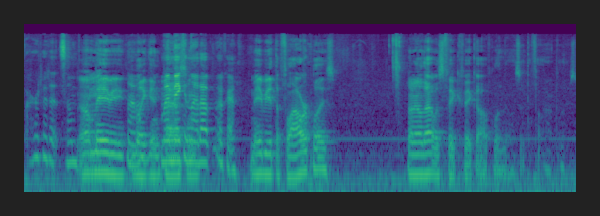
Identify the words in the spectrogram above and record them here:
heard it at some point. Oh, maybe I don't like know. in Am I making passing. that up? Okay. Maybe at the flower place. Oh no, that was fake fake Ofglen. That was at the flower place.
